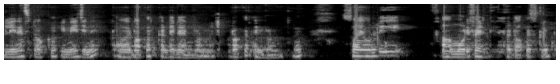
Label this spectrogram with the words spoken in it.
linux docker image in a uh, docker container environment docker environment right? so i already uh, modified this docker script.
